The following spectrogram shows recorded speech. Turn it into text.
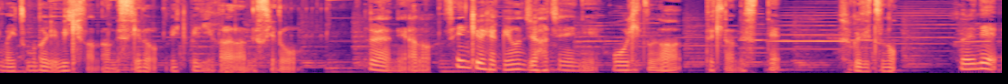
今いつも通りウィキさんなんですけど、ウィキペディアからなんですけど、それはね、あの、1948年に法律ができたんですって。祝日の。それで、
